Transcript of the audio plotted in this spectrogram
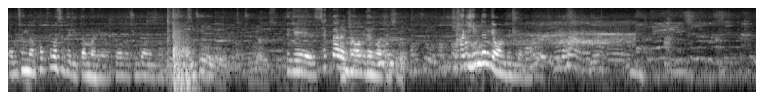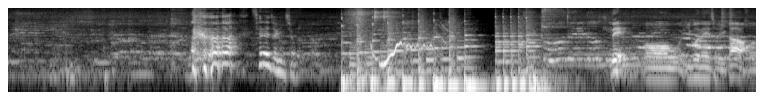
엄청난 퍼포먼스들이 있단 말이에요. 그런 거 준비하면서 되게 색다른 경험이 된 것 같아요. 하기 힘든 경험들이잖아요. 세뇌적인 척. 네, 어, 이번에 저희가 어,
